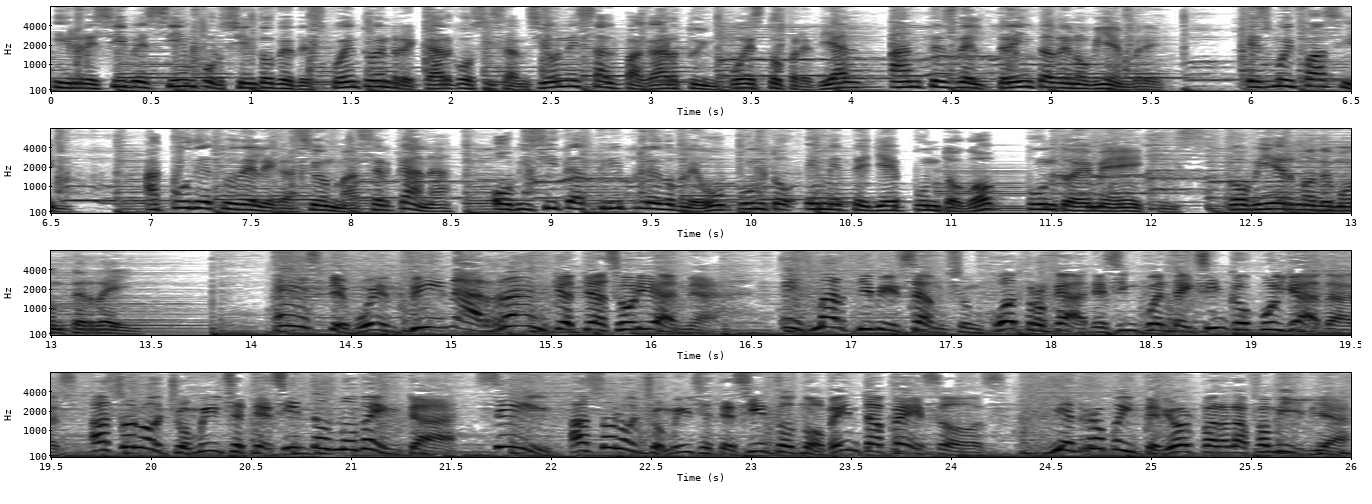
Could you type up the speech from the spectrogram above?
y recibe 100% de descuento en recargos y sanciones al pagar tu impuesto predial antes del 30 de noviembre. Es muy fácil. Acude a tu delegación más cercana o visita www.mty.gov.mx. Gobierno de Monterrey. Este buen fin, arráncate a Soriana. Smart TV Samsung 4K de 55 pulgadas a solo 8,790. Sí, a solo 8,790 pesos. Y en ropa interior para la familia,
